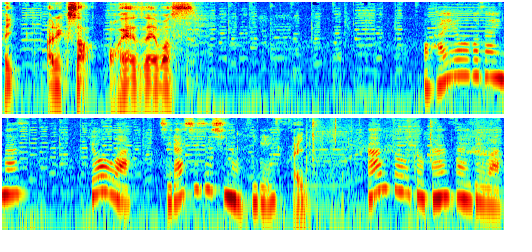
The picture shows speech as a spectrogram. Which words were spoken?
はい、アレクサ、おはようございます。おはようございます。今日はちらし寿司の日です。はい、関東と関西では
